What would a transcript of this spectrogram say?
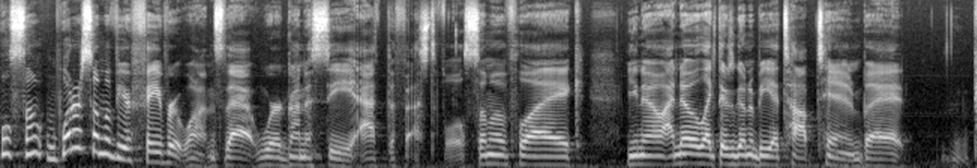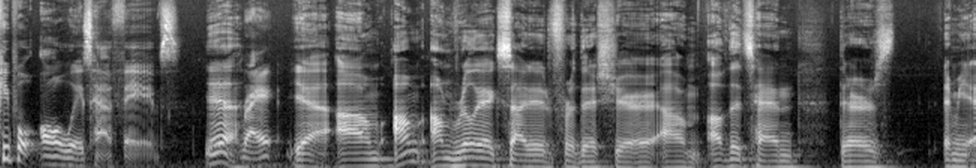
Well, some, what are some of your favorite ones that we're going to see at the festival? Some of like, you know, I know like there's going to be a top 10, but people always have faves. Yeah. Right? Yeah. Um, I'm, I'm really excited for this year. Um, of the 10, there's, I mean,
